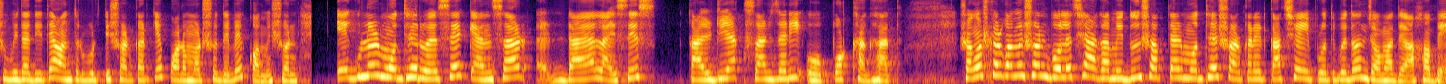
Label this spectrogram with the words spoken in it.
সুবিধা দিতে অন্তর্বর্তী সরকারকে পরামর্শ দেবে কমিশন। এগুলোর মধ্যে রয়েছে ক্যান্সার ডায়ালাইসিস কার্ডিয়াক সার্জারি ও পক্ষাঘাত। সংস্কার কমিশন বলেছে আগামী দুই সপ্তাহের মধ্যে সরকারের কাছে এই প্রতিবেদন জমা দেওয়া হবে।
